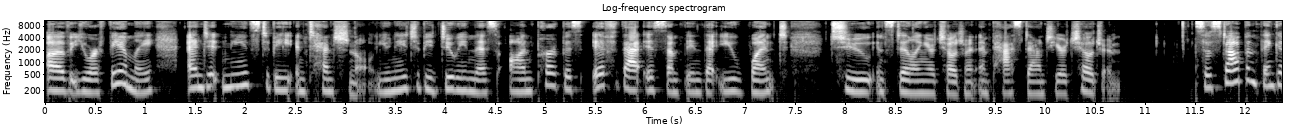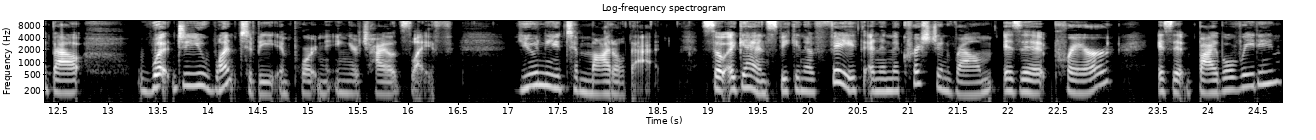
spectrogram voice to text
of your family, and it needs to be intentional. You need to be doing this on purpose if that is something that you want to instill in your children and pass down to your children. So stop and think about what do you want to be important in your child's life? You need to model that. So, again, speaking of faith and in the Christian realm, is it prayer? Is it Bible reading?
